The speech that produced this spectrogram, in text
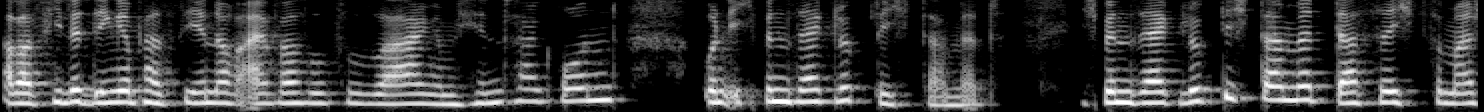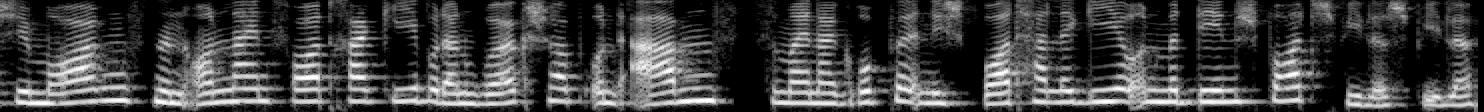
Aber viele Dinge passieren auch einfach sozusagen im Hintergrund. Und ich bin sehr glücklich damit. Ich bin sehr glücklich damit, dass ich zum Beispiel morgens einen Online-Vortrag gebe oder einen Workshop und abends zu meiner Gruppe in die Sporthalle gehe und mit denen Sportspiele spiele.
